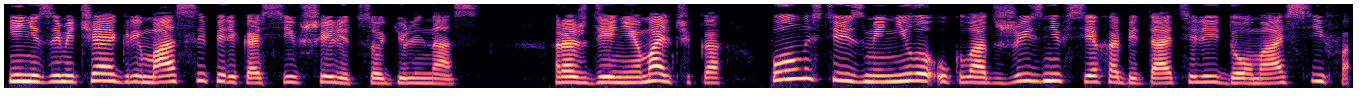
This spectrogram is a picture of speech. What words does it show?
и не замечая гримасы, перекосившей лицо Гюльнас. Рождение мальчика полностью изменило уклад жизни всех обитателей дома Асифа.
